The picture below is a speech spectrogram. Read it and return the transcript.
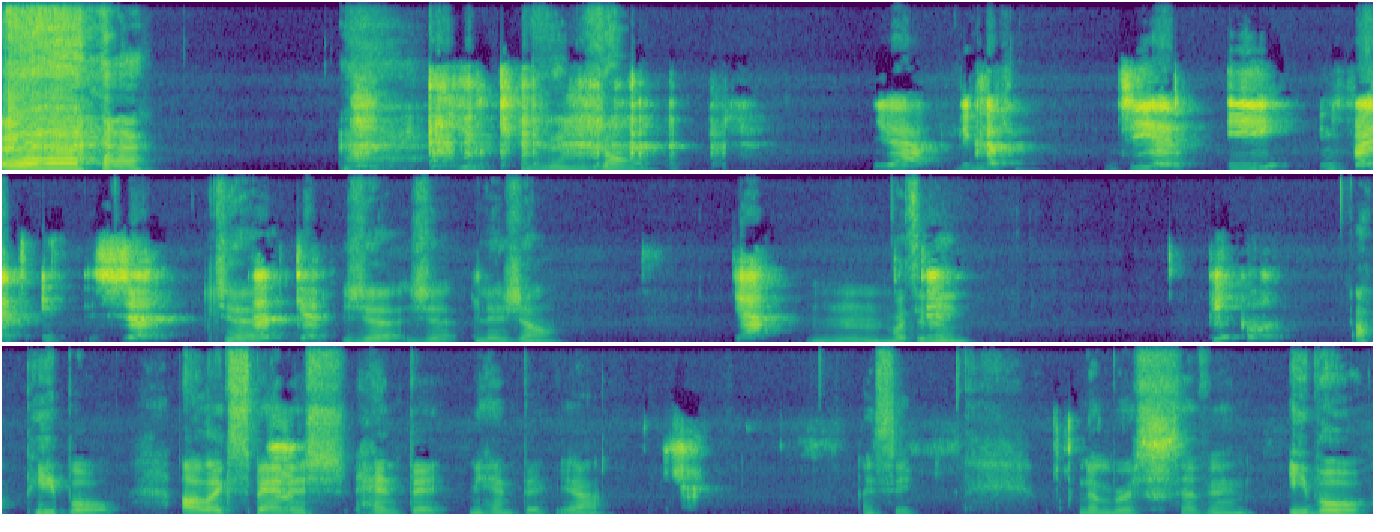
Les gens. Les gens. yeah, because G and E in French is je, Je. not ge. Je. Je. Les gens. Yeah, Mm, what's it mean? people. Oh, people. Oh, like Spanish. Gente. Mi gente. yeah. Yeah. I see. Number seven. Ibo.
